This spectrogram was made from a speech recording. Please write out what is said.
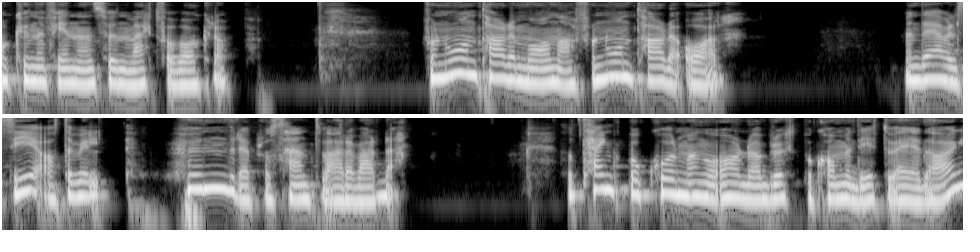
og kunne finne en sunn vekt for vår kropp. For noen tar det måneder, for noen tar det år. Men det jeg vil si, at det vil 100 være verdt det. Så tenk på hvor mange år du har brukt på å komme dit du er i dag.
